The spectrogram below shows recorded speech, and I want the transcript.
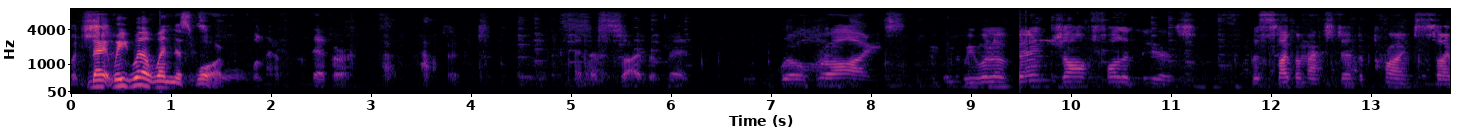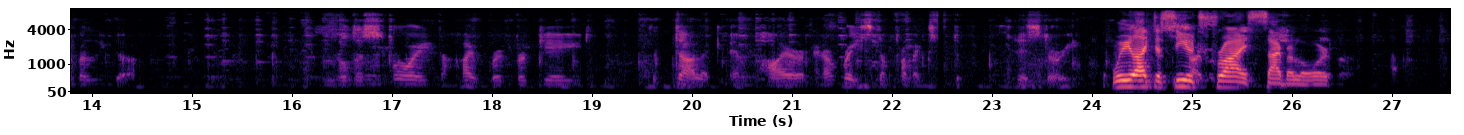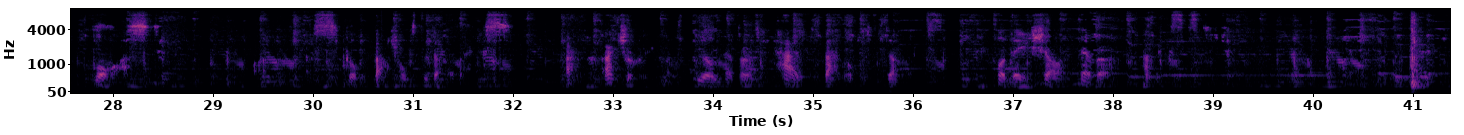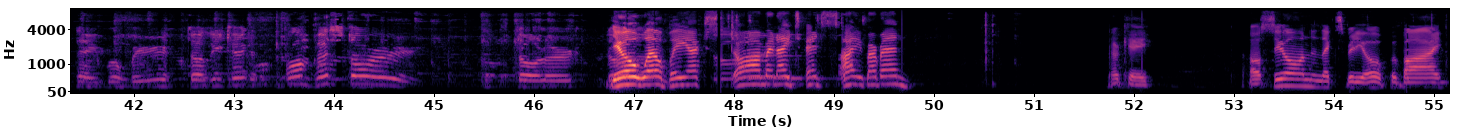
But soon, we will win this this war. will have never have happened. And the Cybermen will rise. We will avenge our fallen leaders, the Cybermaster and the Prime Cyber Leader. We will destroy the Hybrid Brigade, the Dalek Empire, and erase them from ex- history. We like to see you try, Cyber Lord. Lost. They shall never have existed. They will be deleted from history. Dollar. You will be exterminated, Cybermen! Okay. I'll see you on the next video. Bye-bye.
